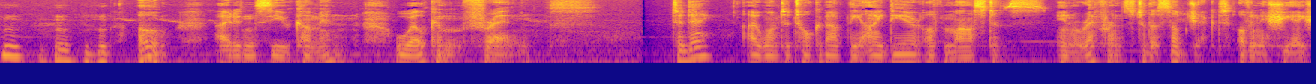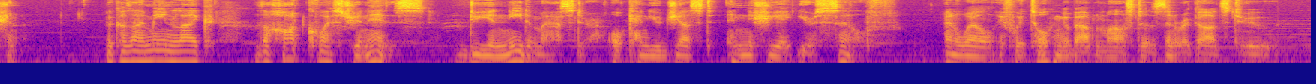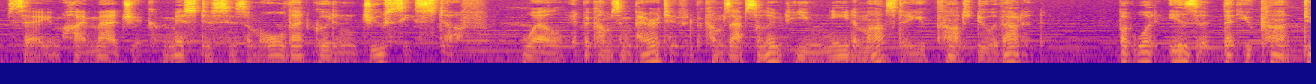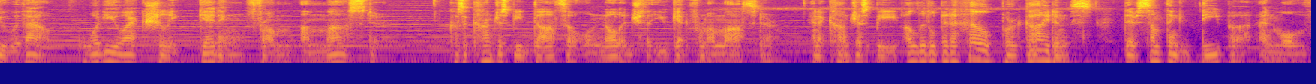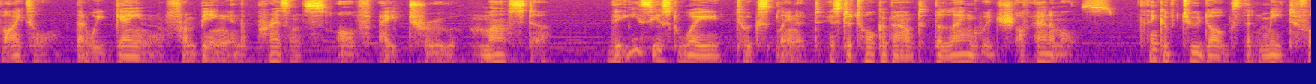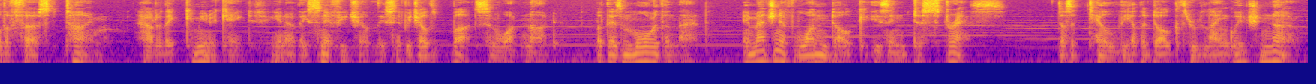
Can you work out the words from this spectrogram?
oh, I didn't see you come in. Welcome, friends. Today, I want to talk about the idea of masters in reference to the subject of initiation. Because I mean, like, the hot question is do you need a master, or can you just initiate yourself? And well, if we're talking about masters in regards to say, high magic, mysticism, all that good and juicy stuff, well, it becomes imperative, it becomes absolute. You need a master, you can't do without it. But what is it that you can't do without? What are you actually getting from a master? Because it can't just be data or knowledge that you get from a master, and it can't just be a little bit of help or guidance. There's something deeper and more vital that we gain from being in the presence of a true master. The easiest way to explain it is to talk about the language of animals. Think of two dogs that meet for the first time. How do they communicate? You know, they sniff each other, they sniff each other's butts and whatnot. But there's more than that. Imagine if one dog is in distress. Does it tell the other dog through language? No.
